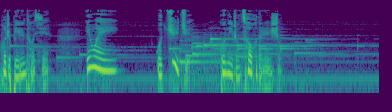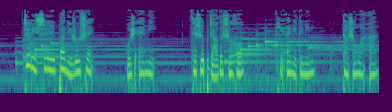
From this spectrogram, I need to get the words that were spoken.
或者别人妥协，因为我拒绝过那种凑合的人生。这里是伴你入睡，我是艾米，在睡不着的时候，听艾米跟您道声晚安。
